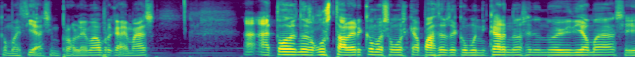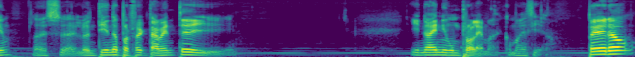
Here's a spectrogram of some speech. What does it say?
como decía, sin problema, porque además a, todos nos gusta ver cómo somos capaces de comunicarnos en un nuevo idioma, sí, entonces eh, lo entiendo perfectamente y, y no hay ningún problema, como decía. Pero,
